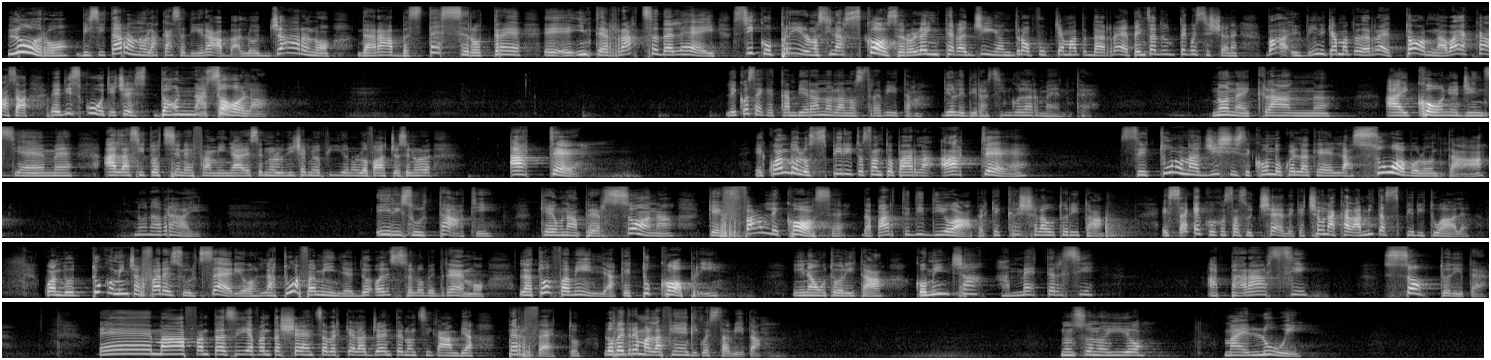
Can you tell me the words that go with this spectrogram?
Loro visitarono la casa di Rab, alloggiarono da Rab, stessero tre eh, in terrazza da lei, si coprirono, si nascosero, lei interagì, andrò, fu chiamata dal re. Pensate a tutte queste scene. Vai, vieni chiamata dal re, torna, vai a casa, eh, discuti, cioè, donna sola. Le cose che cambieranno la nostra vita, Dio le dirà singolarmente, non ai clan, ai coniugi insieme, alla situazione familiare, se non lo dice mio figlio non lo faccio, se non a te. E quando lo Spirito Santo parla a te, se tu non agisci secondo quella che è la sua volontà, non avrai i risultati che una persona che fa le cose da parte di Dio ha, perché cresce l'autorità. E sai che cosa succede? Che c'è una calamita spirituale. Quando tu cominci a fare sul serio, la tua famiglia, adesso lo vedremo, la tua famiglia che tu copri in autorità, comincia a mettersi, a pararsi sotto di te. Eh, ma fantasia, fantascienza, perché la gente non si cambia. Perfetto, lo vedremo alla fine di questa vita. Non sono io, ma è Lui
